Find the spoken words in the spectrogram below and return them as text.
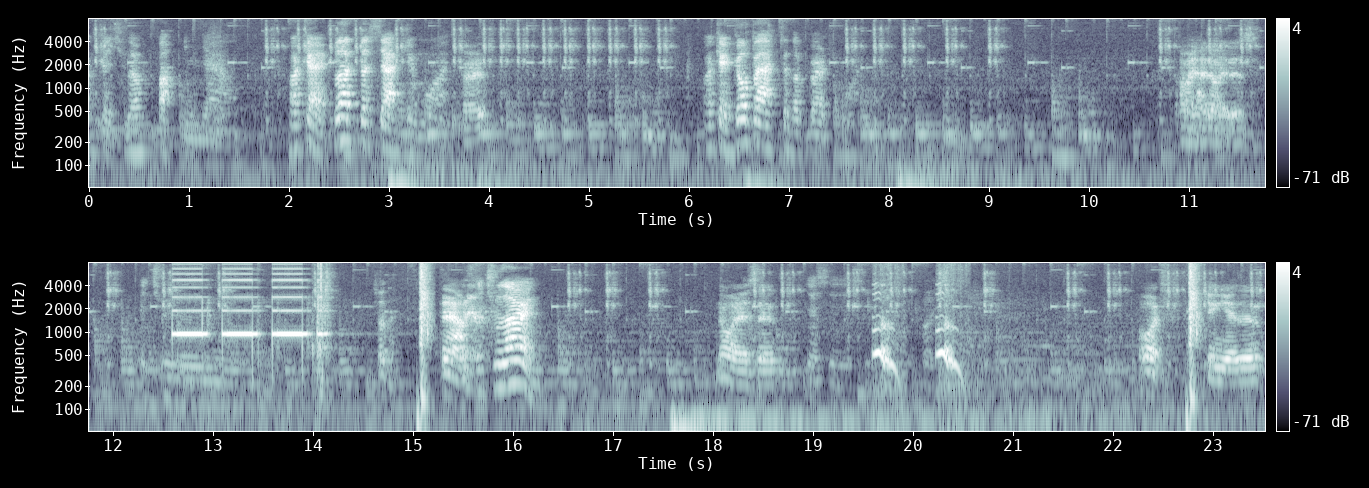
Okay, slow fucking down. Okay, flip the second one. Alright. Okay, go back to the first one. Alright, I know it is. It's Shut the down. it's learn. No, it isn't. Yes, it is. Oh, it fucking isn't.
